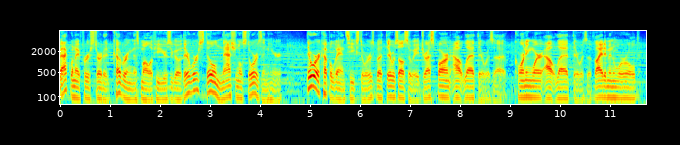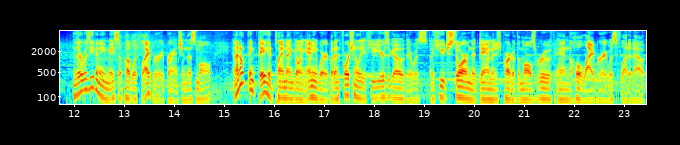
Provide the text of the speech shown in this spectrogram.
Back when I first started covering this mall a few years ago, there were still national stores in here. There were a couple of antique stores, but there was also a Dress Barn outlet, there was a Corningware outlet, there was a Vitamin World. There was even a Mesa Public Library branch in this mall, and I don't think they had planned on going anywhere, but unfortunately a few years ago there was a huge storm that damaged part of the mall's roof and the whole library was flooded out.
